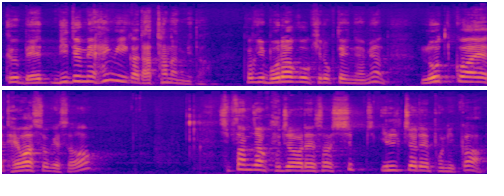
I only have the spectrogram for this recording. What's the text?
그 믿음의 행위가 나타납니다. 거기 뭐라고 기록되어 있냐면 롯과의 대화 속에서 13장 9절에서 11절에 보니까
